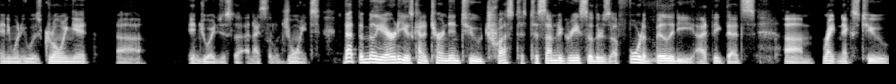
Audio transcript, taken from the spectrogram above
Anyone who was growing it uh, enjoyed just a, a, nice little joint. That familiarity is kind of turned into trust to some degree. So there's affordability. I think that's um, right next to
